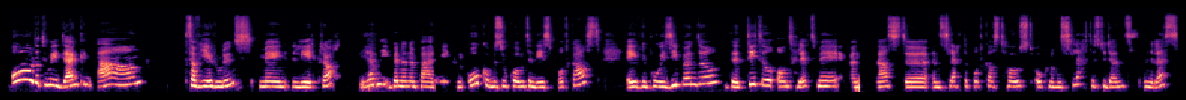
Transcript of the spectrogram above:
Oh, dat doet mij denken aan Xavier Roelens, mijn leerkracht. Ja. Die binnen een paar weken ook op bezoek komt in deze podcast. Hij heeft een poëziebundel. De titel ontglipt mij. Ik ben naast uh, een slechte podcast-host ook nog een slechte student in de les.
